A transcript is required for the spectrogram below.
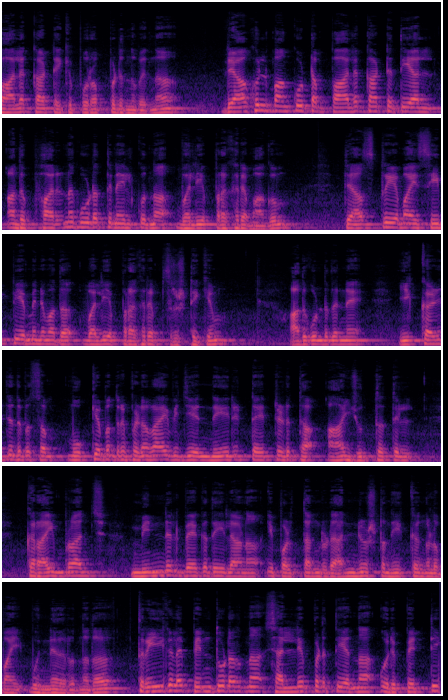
പാലക്കാട്ടേക്ക് പുറപ്പെടുന്നുവെന്ന്. രാഹുൽ പാങ്കൂട്ടം പാലക്കാട്ടെത്തിയാൽ അത് ഭരണകൂടത്തിനേൽക്കുന്ന വലിയ പ്രഹരമാകും. രാഷ്ട്രീയമായി സി പി എമ്മിനും അത് വലിയ പ്രഹരം സൃഷ്ടിക്കും. അതുകൊണ്ട് തന്നെ ഇക്കഴിഞ്ഞ ദിവസം മുഖ്യമന്ത്രി പിണറായി വിജയൻ നേരിട്ട് ഏറ്റെടുത്ത ആ യുദ്ധത്തിൽ ക്രൈംബ്രാഞ്ച് മിന്നൽ വേഗതയിലാണ് ഇപ്പോൾ തങ്ങളുടെ അന്വേഷണ നീക്കങ്ങളുമായി മുന്നേറുന്നത്. സ്ത്രീകളെ പിന്തുടർന്ന് ശല്യപ്പെടുത്തിയെന്ന ഒരു പെറ്റി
